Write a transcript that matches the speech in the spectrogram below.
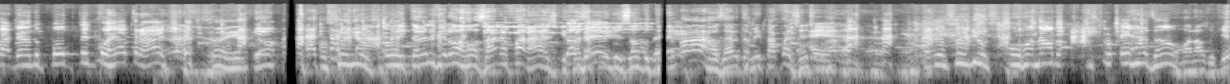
tá ganhando pouco, tem que correr atrás. Isso aí, então. Ô, Ou então ele virou a Rosária Farage, que faz a Também, previsão do tempo. Ah, a Rosária também tá com a gente. É. Mas, ô, senhor Nilson, o Ronaldo Astro tem razão. O Ronaldo o quê?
